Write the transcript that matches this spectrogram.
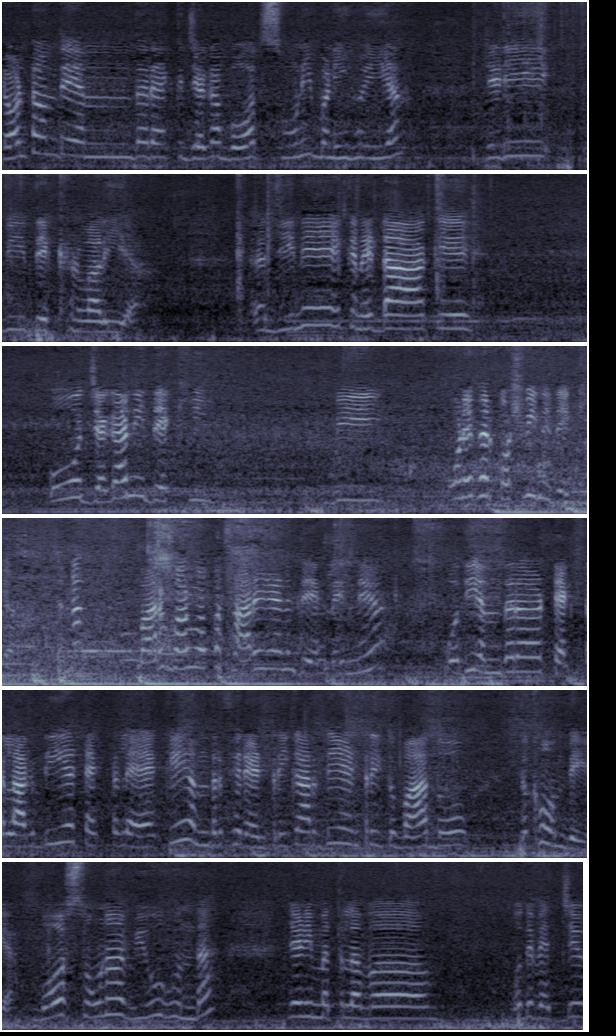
ਡਾਊਨਟਾਊਨ ਦੇ ਅੰਦਰ ਇੱਕ ਜਗ੍ਹਾ ਬਹੁਤ ਸੋਹਣੀ ਬਣੀ ਹੋਈ ਆ, ਜਿਹੜੀ ਵੀ ਦੇਖਣ ਵਾਲੀ ਆ। ਅਹ ਜਿਹਨੇ ਕੈਨੇਡਾ ਆ ਕੇ ਉਹ ਜਗ੍ਹਾ ਨਹੀਂ ਦੇਖੀ ਵੀ ਉਹਨੇ ਫਿਰ ਕੁਝ ਵੀ ਨਹੀਂ ਦੇਖਿਆ, ਹੈਨਾ? ਬਾਹਰੋਂ ਬਾਹਰੋਂ ਆਪਾਂ ਸਾਰੇ ਜਣੇ ਦੇਖ ਲੈਨੇ ਆ ਉਹਦੀ ਅੰਦਰ ਟਿਕਟ ਲੱਗਦੀ ਹੈ, ਟਿਕਟ ਲੈ ਕੇ ਅੰਦਰ ਫਿਰ ਐਂਟਰੀ ਕਰਦੇ ਆ ਐਂਟਰੀ ਤੋਂ ਬਾਅਦ ਉਹ ਦਿਖਾਉਂਦੇ ਆ। ਬਹੁਤ ਸੋਹਣਾ ਵਿਊ ਹੁੰਦਾ, ਜਿਹੜੀ ਮਤਲਬ ਉਹਦੇ ਵਿੱਚ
